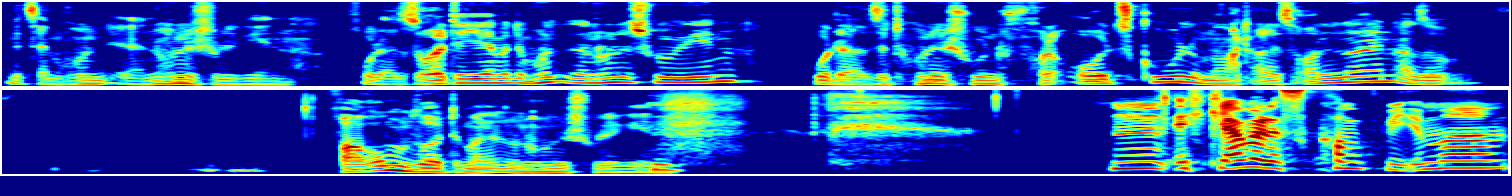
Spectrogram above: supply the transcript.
mit seinem Hund in eine Hundeschule gehen? Oder sollte jeder mit dem Hund in eine Hundeschule gehen? Oder sind Hundeschulen voll oldschool und man macht alles online? Also, warum sollte man in eine Hundeschule gehen? Hm, ich glaube, das kommt wie immer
